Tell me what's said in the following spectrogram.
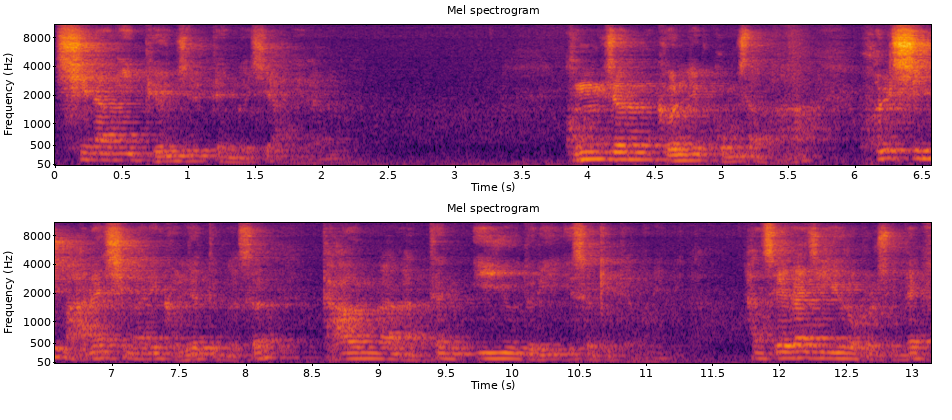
신앙이 변질된 것이 거예요. 궁전 건립 공사가 훨씬 많은 시간이 걸렸던 것은 다음과 같은 이유들이 있었기 때문입니다. 한 세 가지 이유로 볼 수 있는데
